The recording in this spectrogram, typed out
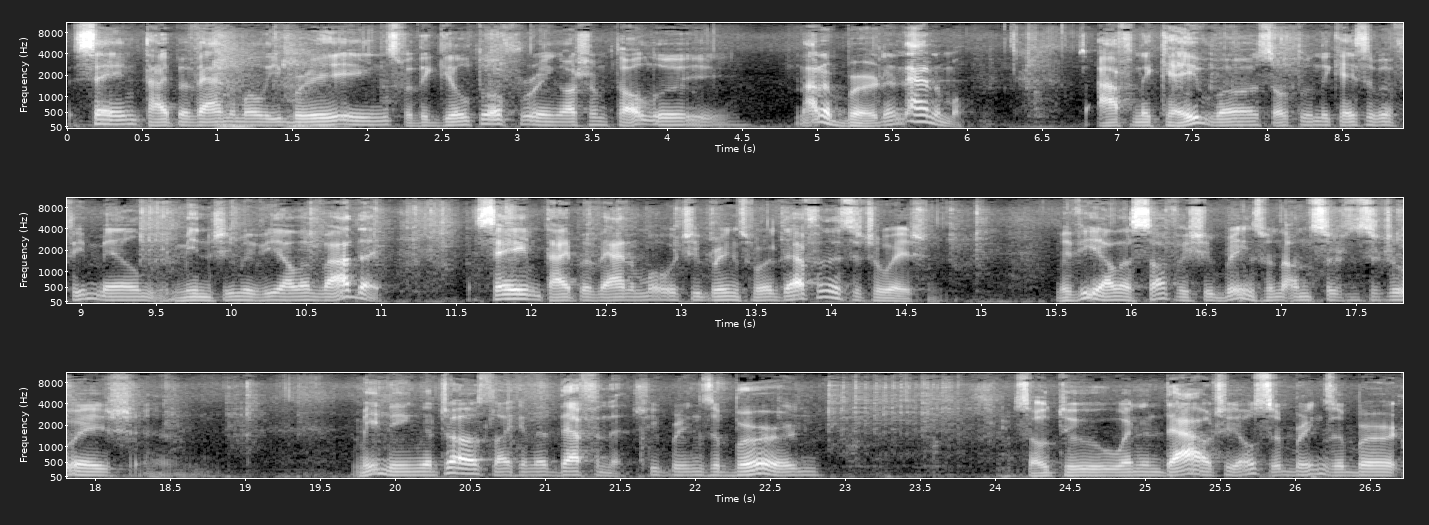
The same type of animal he brings for the guilt offering, Asham Talui. Not a bird, an animal. Afne so too in the case of a female, Minshi Mevi Alavade. The same type of animal which she brings for a definite situation. Mevi Alasafi she brings for an uncertain situation. Meaning that just like in a definite, she brings a bird, so too when in doubt, she also brings a bird.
